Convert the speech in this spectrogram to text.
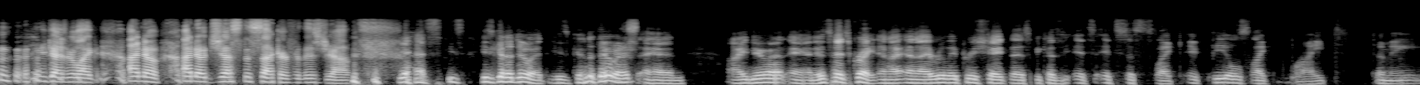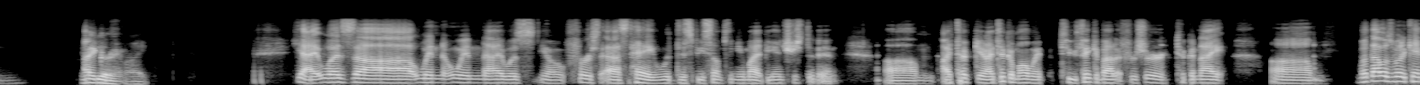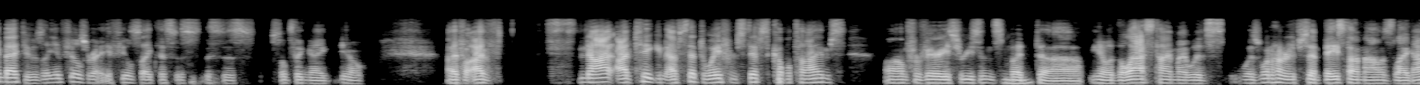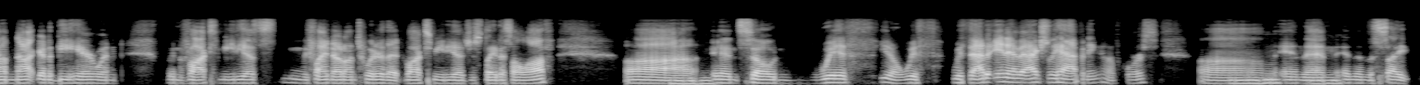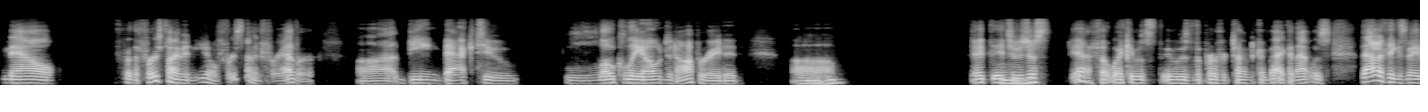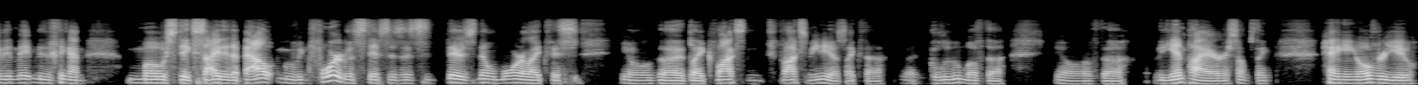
you guys are like, I know, I know just the sucker for this job. yes, he's he's gonna do it. He's gonna do it, and I knew it, and it's it's great, and I and I really appreciate this because it's it's just like it feels like right to me. It I feels agree. Right. Yeah it was uh when when i was you know first asked hey would this be something you might be interested in? Um i took you know i took a moment to think about it for sure took a night um but that was what it came back to. It was like it feels right. It feels like this is this is something i you know i've i've not i've taken i've stepped away from stiffs a couple times um, for various reasons but uh you know the last time i was was 100% based on i was like i'm not going to be here when when Vox Media, we find out on Twitter that Vox Media just laid us all off. Uh, Mhm. And so with you know with with that and it actually happening, of course, um, Mhm. and then and then the site now for the first time in you know first time in forever, uh, being back to locally owned and operated. Uh, Mhm. it it was just yeah, it felt like it was it was the perfect time to come back, and that was that I think is maybe maybe the thing I'm most excited about moving forward with Stiffs is it's there's no more like this, you know, the like Vox Vox Media is like the, the gloom of the, you know, of the the empire or something hanging over you,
